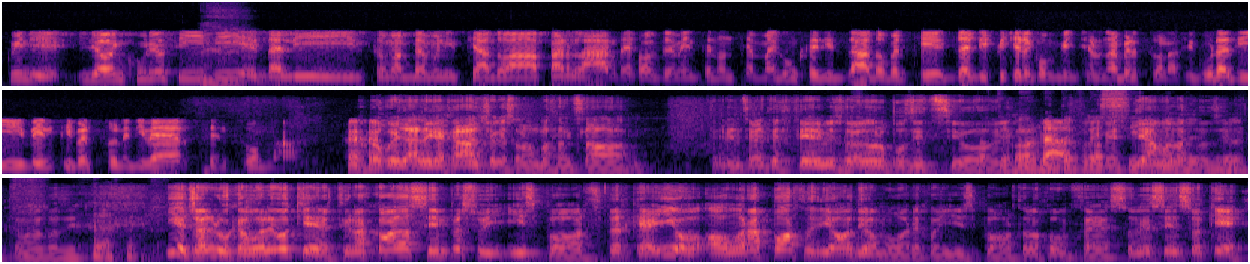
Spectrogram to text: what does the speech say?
Quindi li ho incuriositi e da lì insomma abbiamo iniziato a parlarne, poi ovviamente non si è mai concretizzato perché già è difficile convincere una persona, figurati 20 persone diverse, insomma. Poi quelli della Lega Calcio che sono abbastanza tendenzialmente fermi sulle loro Esatto. posizioni. Esatto. flessibile. Mettiamola così, mettiamola così. Io Gianluca volevo chiederti una cosa sempre sugli esports, perché io ho un rapporto di odio-amore con gli sport, lo confesso, nel senso che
